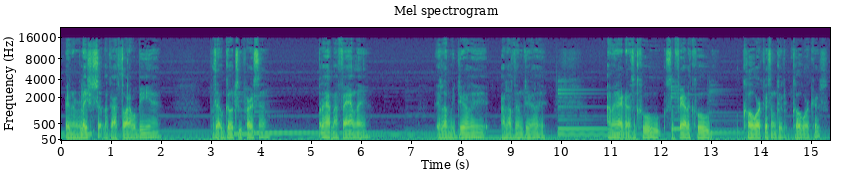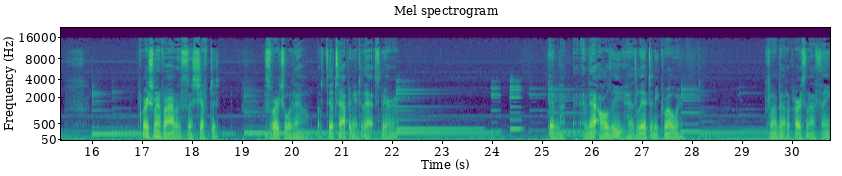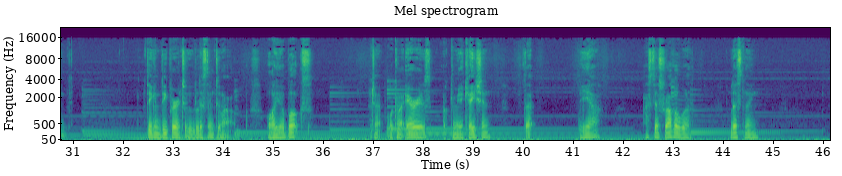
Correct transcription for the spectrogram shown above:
in a relationship like I thought I would be in with that go to person but I have my family. They love me dearly. I love them dearly. I mean, there's some cool, some fairly cool co-workers, some good co-workers. Racial environment has shifted. It's virtual now, but still tapping into that spirit. And, and that all has led to me growing, becoming a better person, I think. Digging deeper into listening to my audiobooks, working on areas of communication that, yeah, I still struggle with listening.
